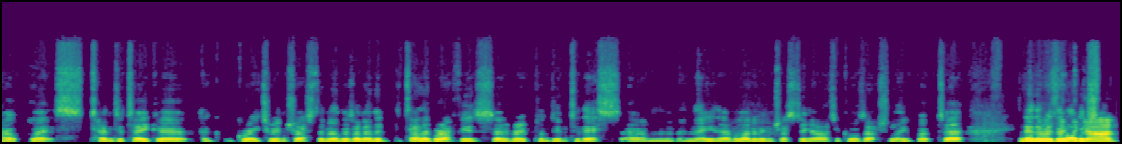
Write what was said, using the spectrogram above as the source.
outlets tend to take a, a, greater interest than others. I know that the Telegraph is uh, very plugged into this, um, and they have a lot of interesting articles actually. But uh, you know, there is a lot of. Guard,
